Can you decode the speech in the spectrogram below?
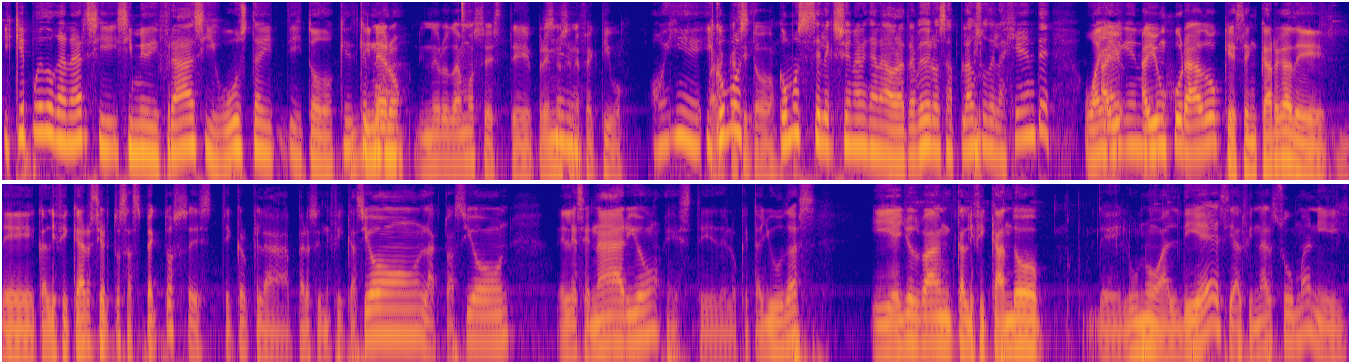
¿Y qué puedo ganar si, si me disfraz y gusta y, y todo? ¿Qué, qué puedo dinero, dinero damos este premios ¿Serio? en efectivo. Oye, ¿y cómo cómo se selecciona el ganador? ¿A través de los aplausos de la gente? ¿O hay, Hay, alguien? hay un jurado que se encarga de, de calificar ciertos aspectos, este, creo que la personificación, la actuación, el escenario, este, de lo que te ayudas, y ellos van calificando del 1 al 10 y al final suman y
